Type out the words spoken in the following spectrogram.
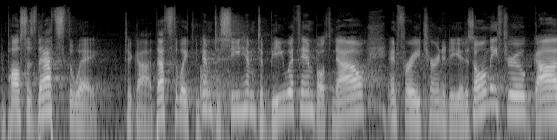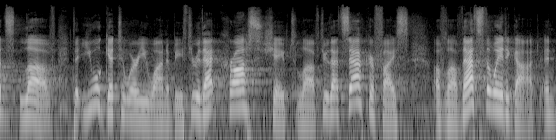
And Paul says that's the way to God. That's the way to Him, to see Him, to be with Him, both now and for eternity. It is only through God's love that you will get to where you want to be, through that cross shaped love, through that sacrifice of love. That's the way to God. And,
